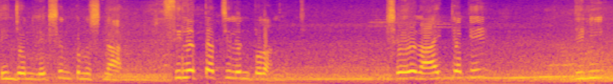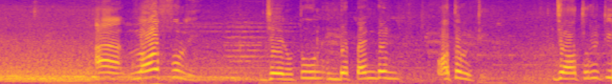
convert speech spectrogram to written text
তিনজন ইলেকশন কমিশনার সিলেক্টার ছিলেন প্রধানমন্ত্রী। সে রাইটটাকে তিনি লফুলি যে নতুন ইন্ডিপেন্ডেন্ট অথরিটি যে অথরিটি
